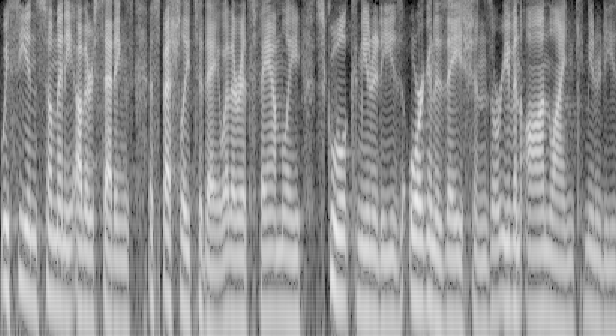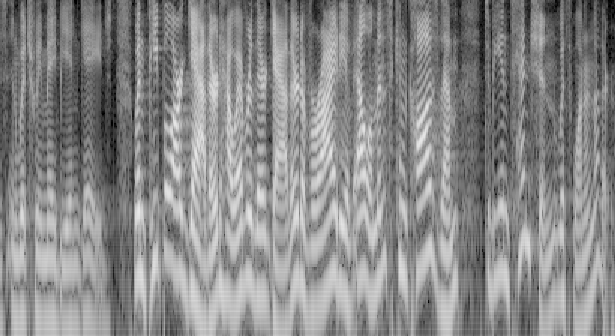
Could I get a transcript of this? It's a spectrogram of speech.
we see in so many other settings, especially today, whether it's family, school communities, organizations, or even online communities in which we may be engaged. When people are gathered, however they're gathered, a variety of elements can cause them to be in tension with one another.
